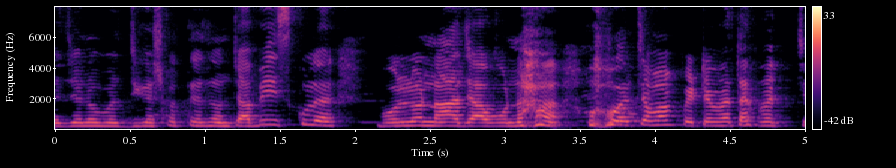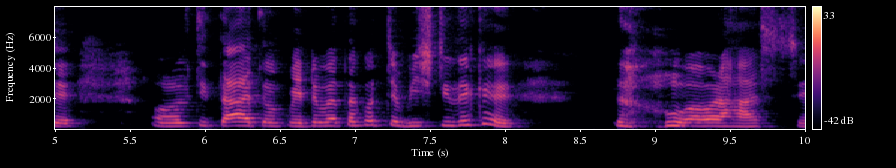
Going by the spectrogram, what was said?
এই জন্য জিজ্ঞেস করতে গেছিলাম, যাবি স্কুলে? বলল, না, যাব না। ও বলছে, আমার পেটে ব্যথা করছে। বলছি, তাই তো, পেটে ব্যথা করছে বৃষ্টি দেখে? ও আবার হাসছে।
